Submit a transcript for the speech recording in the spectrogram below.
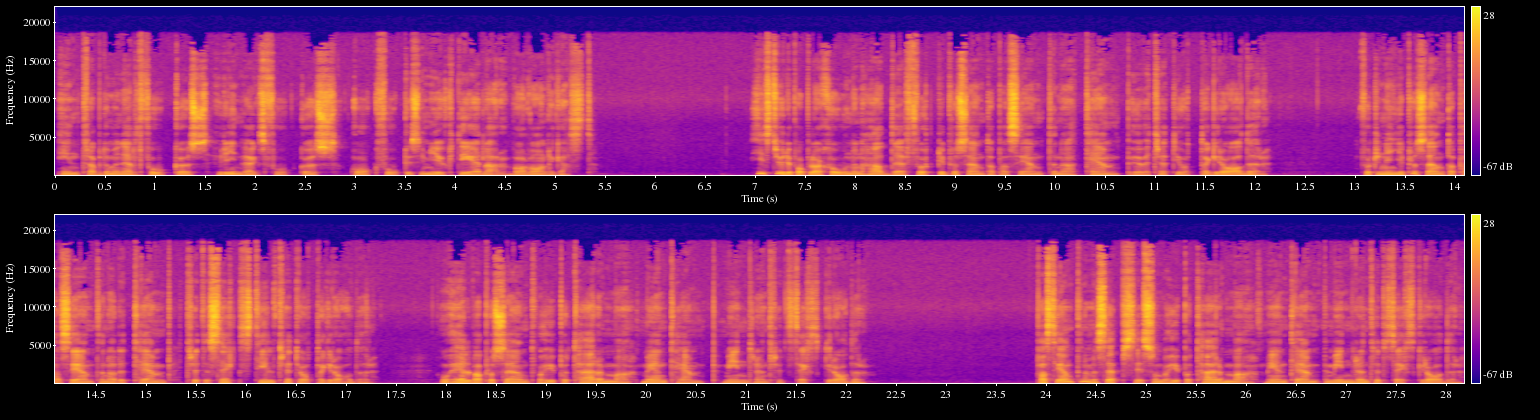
intraabdominellt fokus, urinvägsfokus och fokus i mjukdelar var vanligast. I studiepopulationen hade 40 procent av patienterna temp över 38 grader. 49 procent av patienterna hade temp 36 till 38 grader och 11 procent var hypoterma med en temp mindre än 36 grader. Patienterna med sepsis som var hypoterma med en temp mindre än 36 grader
